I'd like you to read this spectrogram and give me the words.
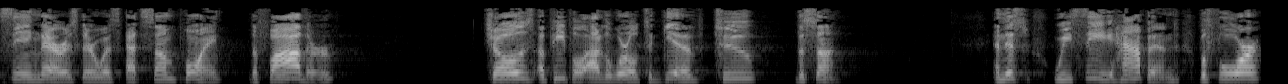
seeing there is there was at some point the Father chose a people out of the world to give to the Son. And this we see happened before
